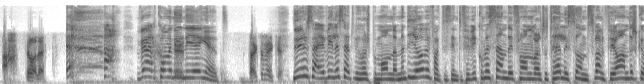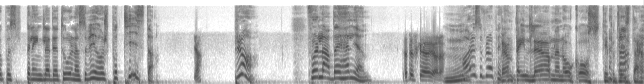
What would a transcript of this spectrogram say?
Ah, det var lätt. Välkommen in i gänget. Tack så mycket. Nu är det så här, jag ville säga att vi hörs på måndag, men det gör vi faktiskt inte för vi kommer sända ifrån vårt hotell i Sundsvall för jag och Anders ska upp och spela in Gladiatorerna så vi hörs på tisdag. Ja. Bra. Får du ladda i helgen. Ja, det ska jag göra. Ha det så bra Peter. Vänta in lönen och oss till på tisdag. Ha,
